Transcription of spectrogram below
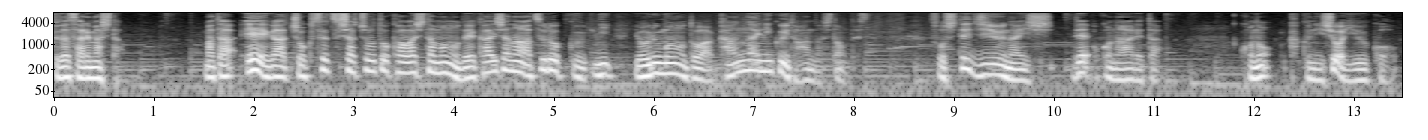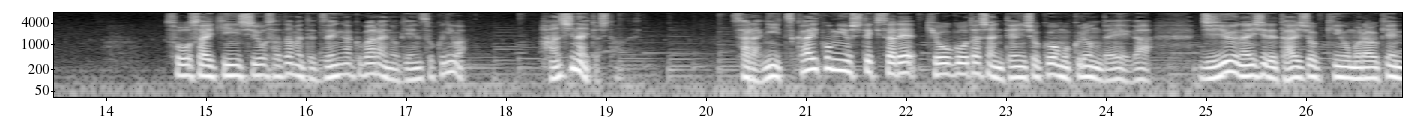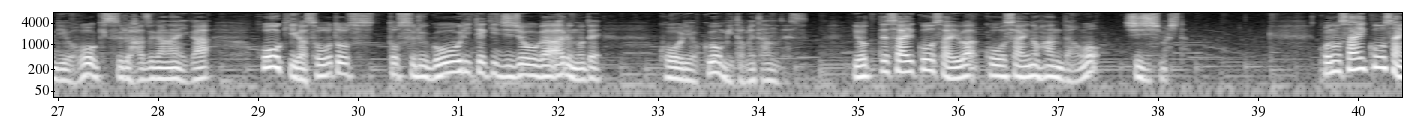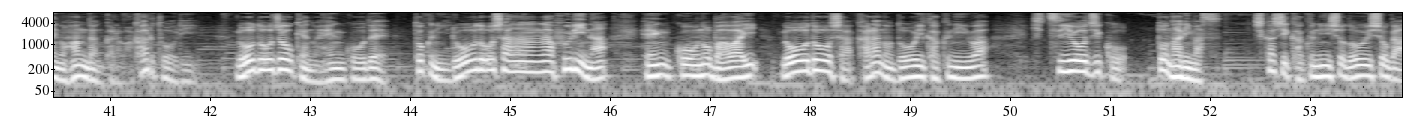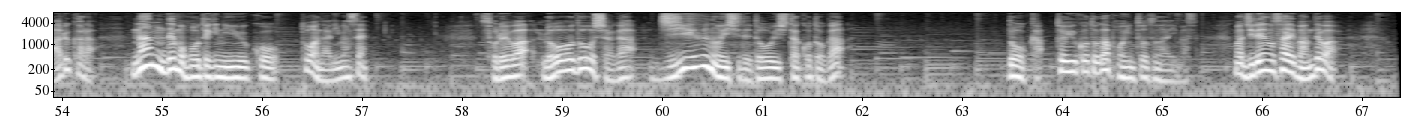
下されました。また A が直接社長と交わしたもので会社の圧力によるものとは考えにくいと判断したのです。そして自由な意思で行われた。この確認書は有効。総裁禁止を定めて全額払いの原則には反しないとしたのです。さらに使い込みを指摘され競合他社に転職を目論んだ A が自由な意思で退職金をもらう権利を放棄するはずがないが放棄が相当とする合理的事情があるので効力を認めたのです。よって最高裁は高裁の判断を支持しました。この最高裁の判断から分かる通り労働条件の変更で特に労働者側が不利な変更の場合労働者からの同意確認は必要事項となりますしかし確認書同意書があるから何でも法的に有効とはなりませんそれは労働者が自由の意思で同意したことがどうかということがポイントとなります。まあ、事例の裁判では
